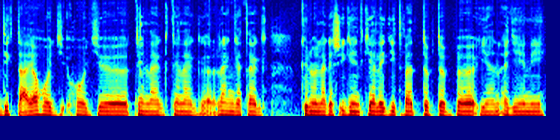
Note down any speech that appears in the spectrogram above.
diktálja, hogy, hogy tényleg, tényleg rengeteg különleges igényt kielégítve több-több ilyen egyéni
